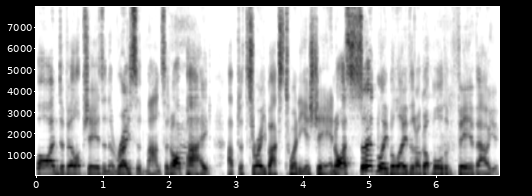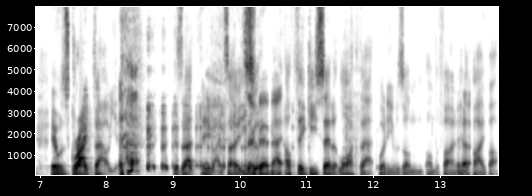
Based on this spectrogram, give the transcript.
buying developed shares in the recent months and I paid up to three bucks 20 a share. And I certainly believe that I got more than fair value. It was great value. Is that anyway? So he Superb, mate. I think he said it like that when he was on, on the phone in the paper.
